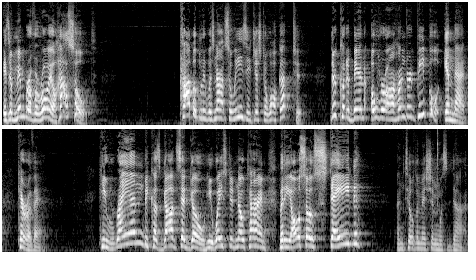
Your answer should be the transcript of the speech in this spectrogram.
is a member of a royal household. Probably was not so easy just to walk up to. There could have been over a hundred people in that caravan. He ran because God said go. He wasted no time, but he also stayed until the mission was done.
